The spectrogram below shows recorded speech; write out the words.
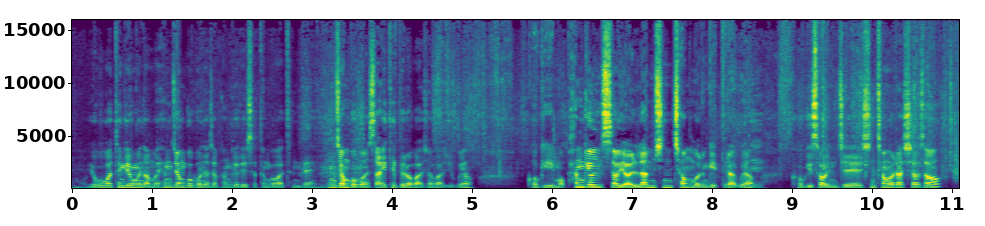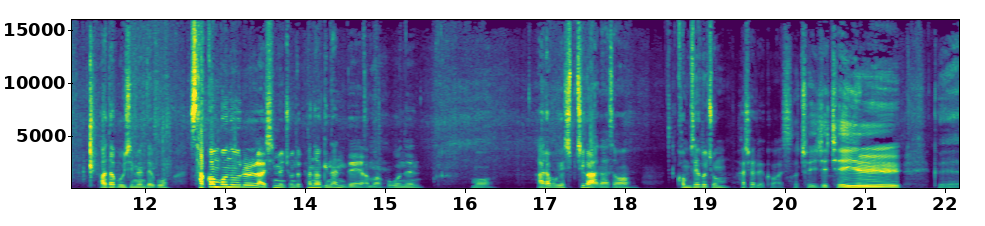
뭐 요거 같은 경우에는 아마 행정법원에서 판결이 있었던 것 같은데 행정법원 사이트 들어가셔가지고요. 거기 뭐 판결서 열람 신청 뭐 이런 게 있더라고요. 예. 거기서 이제 신청을 하셔서 받아보시면 되고 사건 번호를 아시면 좀 더 편하긴 한데 아마 네. 그거는 뭐 알아보기가 쉽지가 않아서 검색을 좀 하셔야 될 것 같습니다. 그렇죠. 이제 제일 그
